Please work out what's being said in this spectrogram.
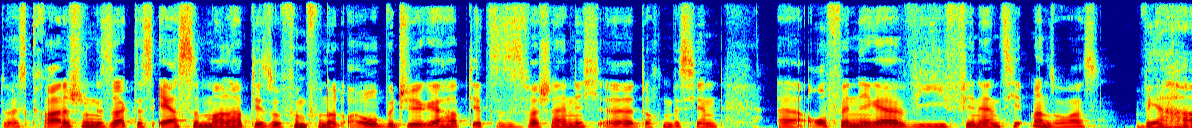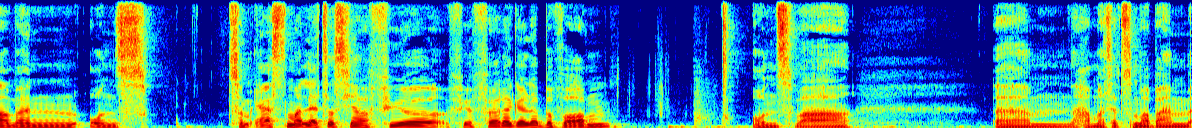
Du hast gerade schon gesagt, das erste Mal habt ihr so 500 Euro Budget gehabt. Jetzt ist es wahrscheinlich äh, doch ein bisschen äh, aufwendiger. Wie finanziert man sowas? Wir haben uns zum ersten Mal letztes Jahr für, für Fördergelder beworben. Und zwar ähm, haben uns letztes, Mal beim,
